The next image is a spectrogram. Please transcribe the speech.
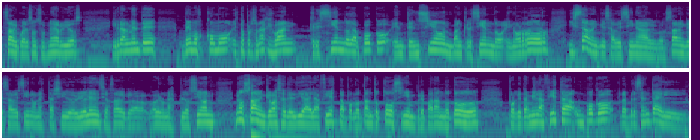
sabe cuáles son sus nervios. Y realmente vemos cómo estos personajes van creciendo de a poco en tensión, van creciendo en horror y saben que se avecina algo, saben que se avecina un estallido de violencia, saben que va a haber una explosión, no saben que va a ser el día de la fiesta, por lo tanto todos siguen preparando todo, porque también la fiesta un poco representa el,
